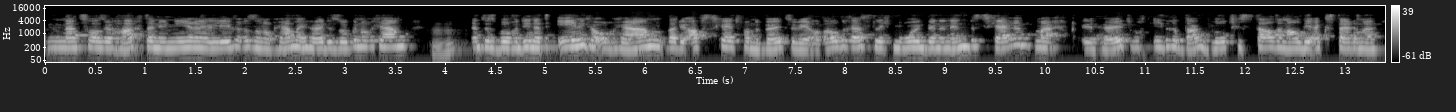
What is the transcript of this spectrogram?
Net zoals je hart en je nieren en je lever is een orgaan, maar je huid is ook een orgaan. Mhm. En het is bovendien het enige orgaan dat je afscheidt van de buitenwereld. Al de rest ligt mooi binnenin beschermd, maar je huid wordt iedere dag blootgesteld aan al die externe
